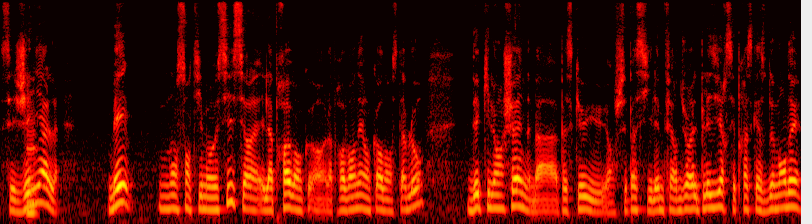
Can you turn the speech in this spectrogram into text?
c'est génial. Mais mon sentiment aussi, et la preuve encore, la preuve en est encore dans ce tableau. Dès qu'il enchaîne, bah, parce que alors, je ne sais pas s'il aime faire durer le plaisir, c'est presque à se demander.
